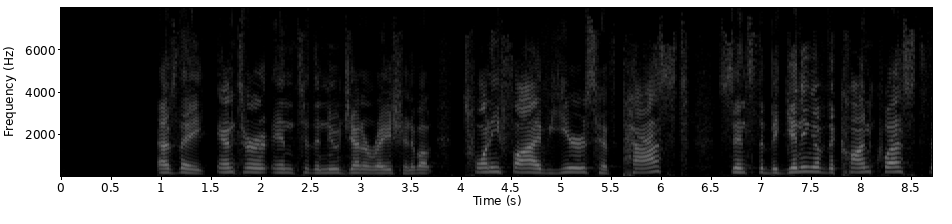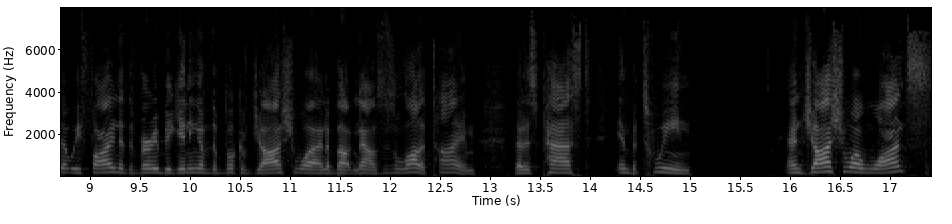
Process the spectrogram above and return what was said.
as they enter into the new generation. About 25 years have passed since the beginning of the conquest that we find at the very beginning of the book of Joshua and about now. So there's a lot of time that has passed in between. And Joshua wants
